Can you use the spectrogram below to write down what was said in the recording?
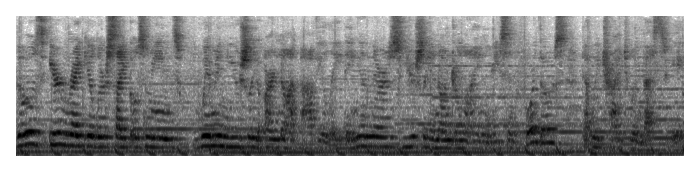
those irregular cycles means women usually are not ovulating, and there's usually an underlying reason for those that we try to investigate.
